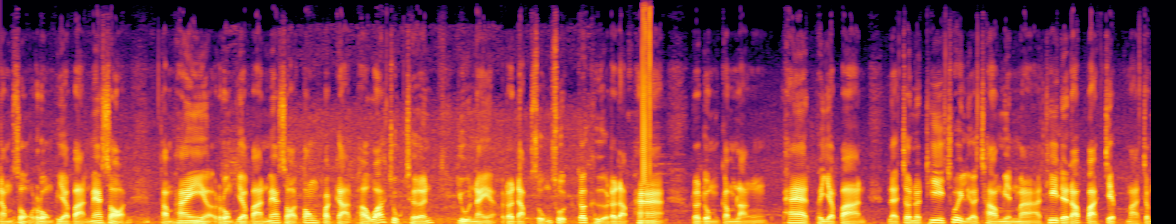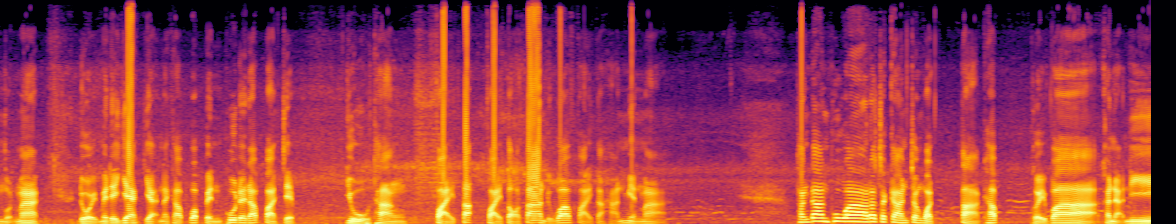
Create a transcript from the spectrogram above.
นำส่งโรงพยาบาลแม่สอด ทำให้โรงพยาบาลแม่สอดต้องประกาศภาวะฉุกเฉินอยู่ในระดับสูงสุดก็คือระดับ 5 ระดมกำลังแพทย์พยาบาล และเจ้าหน้าที่ช่วยเหลือชาวเมียนมาที่ได้รับบาดเจ็บมาจำนวนมาก โดยไม่ได้แยกแยะนะครับว่าเป็นผู้ได้รับบาดเจ็บอยู่ทางฝ่ายตะฝ่ายต่อต้านหรือว่าฝ่ายทหารเมียนมา ทางด้านผู้ว่าราชการจังหวัดตากครับ เผยว่าขณะนี้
